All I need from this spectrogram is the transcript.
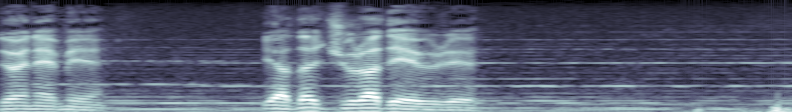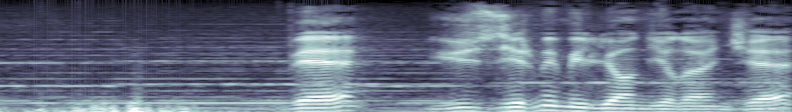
dönemi ya da Jura devri ve 120 milyon yıl önce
